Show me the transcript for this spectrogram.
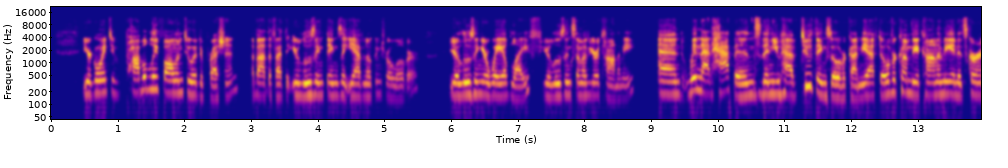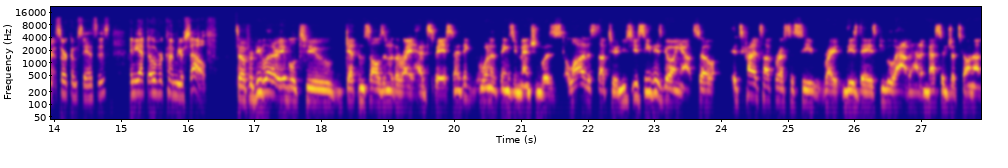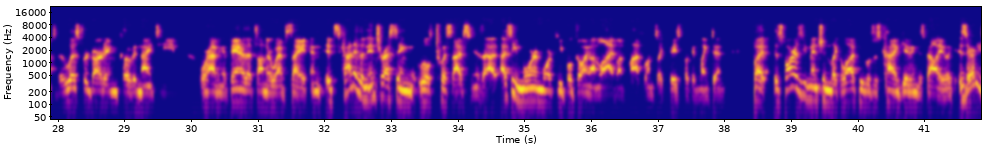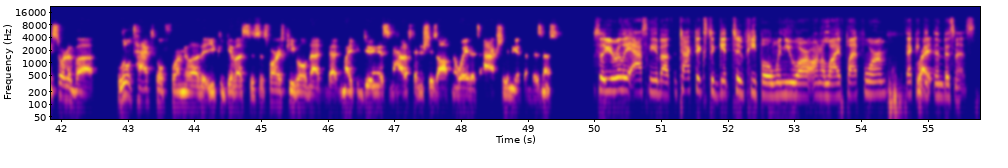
you're going to probably fall into a depression about the fact that you're losing things that you have no control over. You're losing your way of life. You're losing some of your autonomy. And when that happens, then you have two things to overcome. You have to overcome the economy and its current circumstances, and you have to overcome yourself. So, for people that are able to get themselves into the right headspace, and I think one of the things you mentioned was a lot of this stuff too, and you, you see these going out. So, it's kind of tough for us to see right these days people who haven't had a message that's gone out to their list regarding COVID 19 or having a banner that's on their website. And it's kind of an interesting little twist I've seen is I, I see more and more people going on live on platforms like Facebook and LinkedIn. But as far as you mentioned, like a lot of people just kind of giving this value, like is there any sort of a little tactical formula that you could give us as, as far as people that that might be doing this and how to finish these off in a way that's actually going to get them business? So you're really asking about the tactics to get to people when you are on a live platform that can right. get them business.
